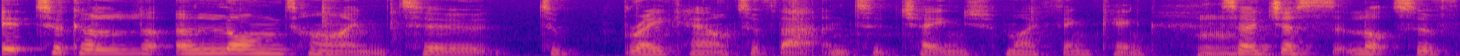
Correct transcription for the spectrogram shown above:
it took a, a long time to to break out of that and to change my thinking. Mm. So just lots of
